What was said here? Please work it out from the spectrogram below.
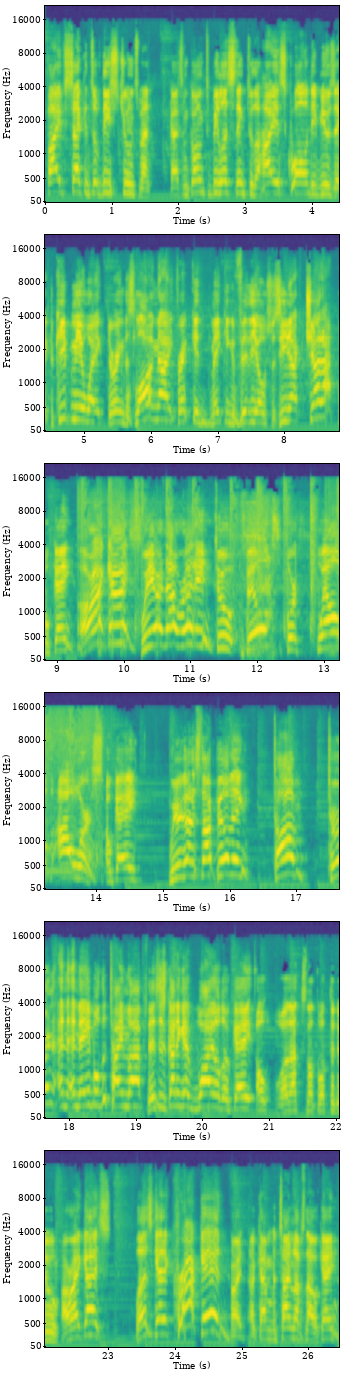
five seconds of these tunes, man. Guys, I'm going to be listening to the highest quality music to keep me awake during this long night freaking making a video. So Znac, shut up, okay? All right, guys, we are now ready to build for 12 hours, okay? We're gonna start building. Tom, turn and enable the time lapse. This is gonna get wild, okay? Oh, well, that's not what to do. All right, guys, let's get it cracking. All right, uh, I okay, time lapse now, okay?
